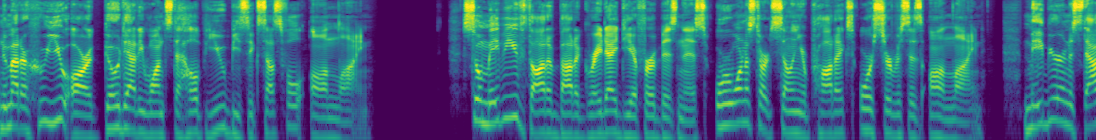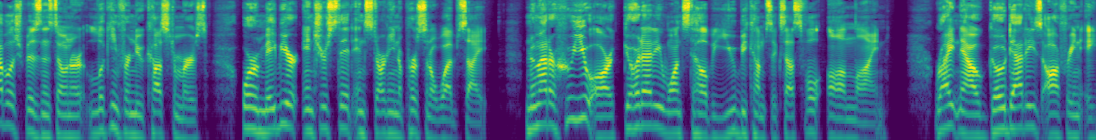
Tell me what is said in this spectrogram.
No matter who you are, GoDaddy wants to help you be successful online. So maybe you've thought about a great idea for a business or want to start selling your products or services online. Maybe you're an established business owner looking for new customers, or maybe you're interested in starting a personal website. No matter who you are, GoDaddy wants to help you become successful online. Right now, GoDaddy is offering a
